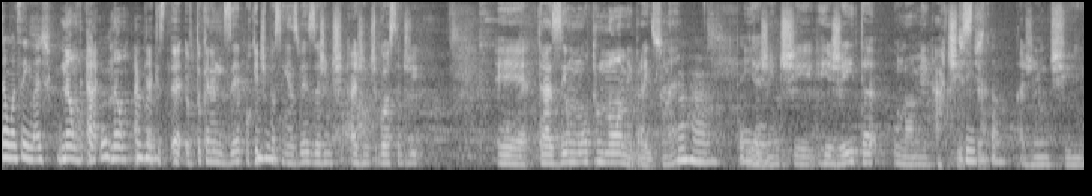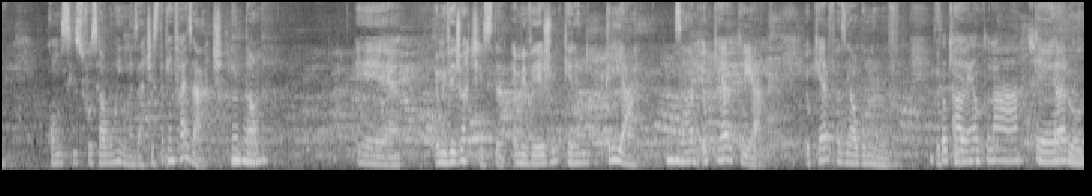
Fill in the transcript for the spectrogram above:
Não, assim, mas. Não, a, não, uhum. a, a, eu tô querendo dizer, porque, tipo uhum. tipo assim, às vezes a gente, a gente gosta de é, trazer um outro nome para isso, né? Uhum, e a gente rejeita o nome artista. artista. A gente como se isso fosse algo ruim, mas artista é quem faz arte. Uhum. Então, é, eu me vejo artista, eu me vejo querendo criar, uhum. sabe? Eu quero criar, eu quero fazer algo novo. O seu quero, talento na arte. Quero,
